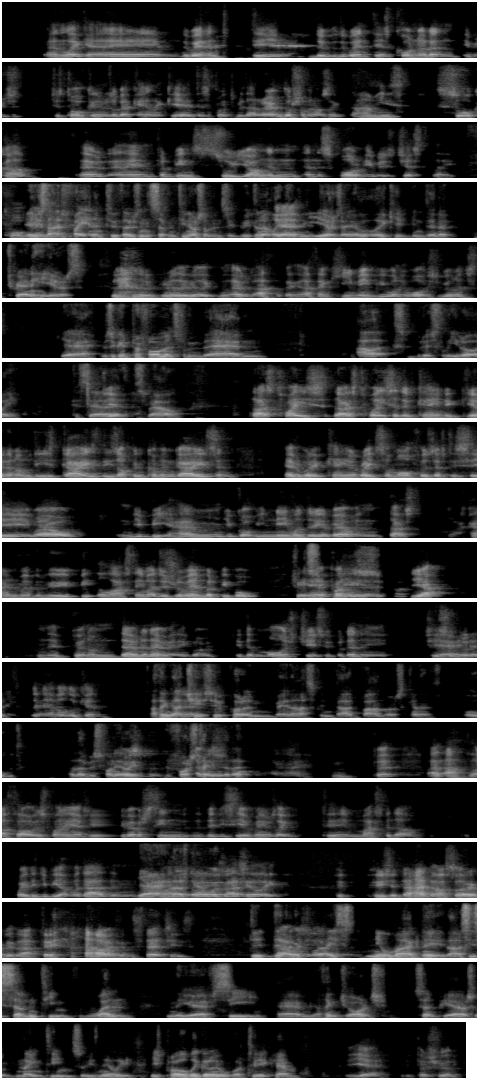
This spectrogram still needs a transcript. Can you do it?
and like um, they went into they, they went to his corner and he was just just talking. He was a bit kind of like yeah disappointed with that round or something. I was like damn, he's so calm. Uh, and for being so young in, in the sport, he was just like talking. Yeah, he started fighting in 2017 or something. So he'd been doing it like yeah. 20 years, and it looked like he'd been doing it 20 years. really, really. I, I think I think he might be one to watch. To be honest. Yeah, it was a good performance from um, Alex Bruce Leroy Caceres yeah. as well. That's twice. That's twice that they've kind of given them these guys, these up and coming guys, and everybody kind of writes them off as if to say, well, you beat him, you've got a name under your belt, and that's. I can't remember who he beat the last time. I just remember people. Chase uh, putting, yeah, and then putting him down and out, and he got he demolished Chase Hooper, didn't he? Chase yeah, Hooper did. not have a look in. I think that Chase Hooper and Ben Askren dad banter is kind of old. I thought it was funny like, the first time he did it. But I, I, I, thought it was funny if you've ever seen. Did you see it when he was like to Masvidal? Why did you beat up my dad? And yeah, Masvidal that's good. was actually like, "Who's your dad?" Oh, sorry about that. I was in stitches. Did, did, did Neil Magny? That's his seventeenth win in the UFC. Um, I think George St Pierre's got 19, so he's nearly he's probably going to overtake him. Yeah, for sure.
